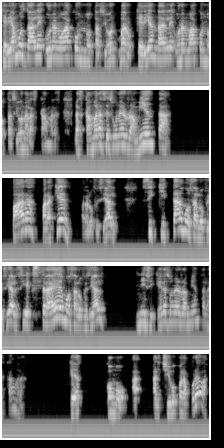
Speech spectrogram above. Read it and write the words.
queríamos darle una nueva connotación, bueno, querían darle una nueva connotación a las cámaras. Las cámaras es una herramienta para, ¿para quién? Para el oficial si quitamos al oficial, si extraemos al oficial, ni siquiera es una herramienta la cámara. Queda como archivo para prueba.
